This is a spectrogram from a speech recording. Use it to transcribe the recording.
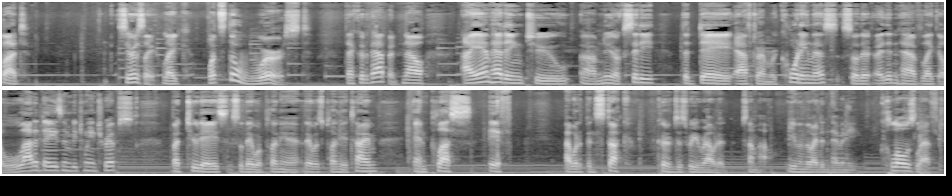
But seriously, like, what's the worst that could have happened? Now, I am heading to um, New York City the day after I'm recording this, so I didn't have like a lot of days in between trips, but two days, so there were plenty. Of, there was plenty of time, and plus, if I would have been stuck, could have just rerouted somehow, even though I didn't have any clothes left.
